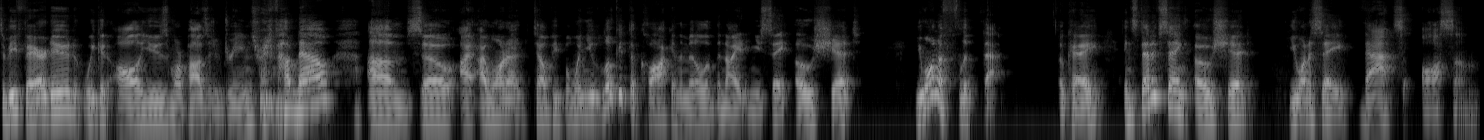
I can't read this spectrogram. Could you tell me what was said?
To be fair, dude, we could all use more positive dreams right about now. Um, so I, I want to tell people when you look at the clock in the middle of the night and you say, oh shit, you want to flip that. Okay. Instead of saying, oh shit, you want to say, that's awesome.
